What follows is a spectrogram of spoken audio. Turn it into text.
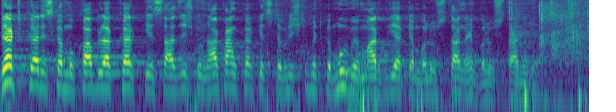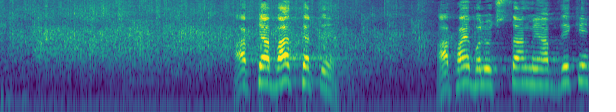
डट कर इसका मुकाबला करके, साजिश को नाकाम करके स्टेब्लिशमेंट के मुँह में मार दिया कि हम बलूचिस्तान है, बलूचिस्तानी है। आप क्या बात करते हैं? आप आए बलूचिस्तान में, आप देखें।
